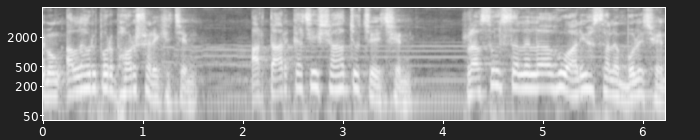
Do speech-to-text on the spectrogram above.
এবং আল্লাহর উপর ভরসা রেখেছেন। আর তার কাছে সাহায্য চেয়েছেন। রাসুল সাল্লাহু আলিহাসাল্লাম বলেছেন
